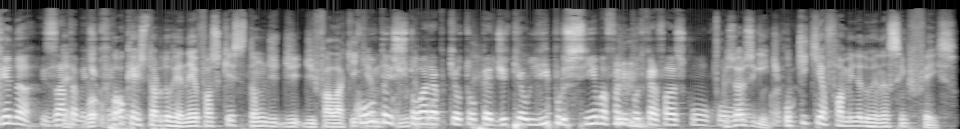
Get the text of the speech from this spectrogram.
Renan, exatamente. É, qual Renan. que é a história do Renan? Eu faço questão de, de, de falar aqui. que é, Conta a é muito história, porque eu tô perdido, que eu li por cima, falei, pô, eu quero falar isso com. com A história é o seguinte: o que, que a família do Renan sempre fez?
